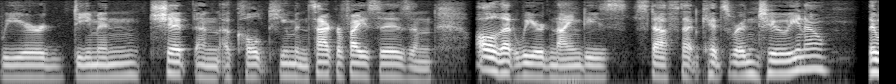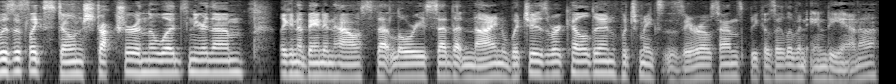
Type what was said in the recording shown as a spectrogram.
weird demon shit and occult human sacrifices and all of that weird 90s stuff that kids were into, you know? There was this like stone structure in the woods near them, like an abandoned house that Laurie said that nine witches were killed in, which makes zero sense because they live in Indiana.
